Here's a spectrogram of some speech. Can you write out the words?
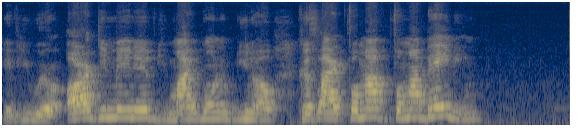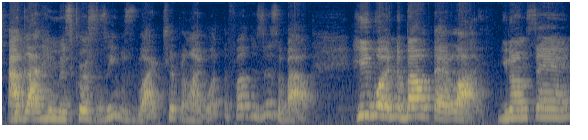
If you were argumentative, you might want to, you know, cause like for my for my baby, I got him his crystals. He was like tripping, like, what the fuck is this about? He wasn't about that life. You know what I'm saying?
